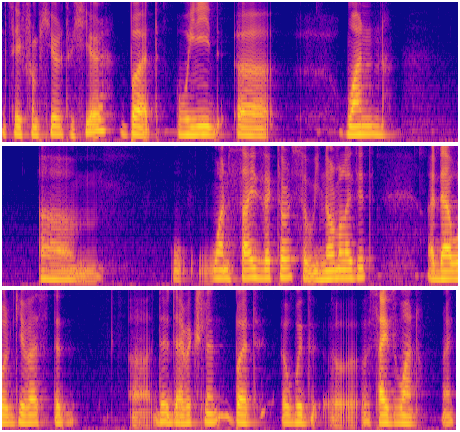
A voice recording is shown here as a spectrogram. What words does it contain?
let's say from here to here. But we need uh, one um, one size vector, so we normalize it. Uh, that will give us the uh, the direction, but uh, with uh, size one, right?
